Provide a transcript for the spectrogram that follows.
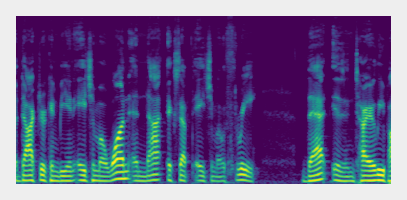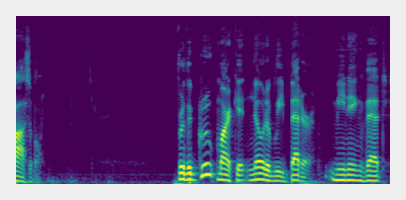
a doctor can be in HMO 1 and not accept HMO 3. That is entirely possible. For the group market, notably better, meaning that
